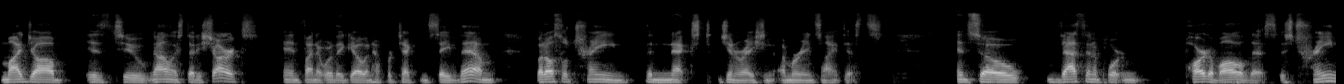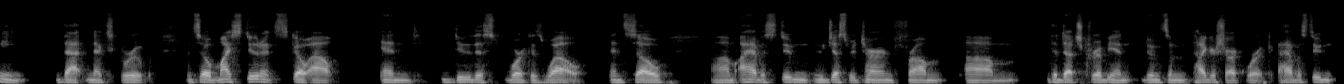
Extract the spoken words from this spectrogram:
my job is to not only study sharks and find out where they go and help protect and save them, but also train the next generation of marine scientists. And so that's an important part of all of this is training that next group. And so my students go out and do this work as well. And so um, I have a student who just returned from um, the Dutch Caribbean doing some tiger shark work. I have a student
